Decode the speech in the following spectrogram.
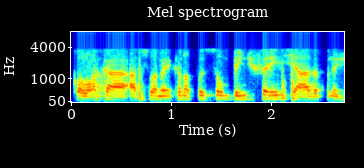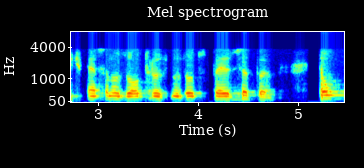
coloca a Sul América numa posição bem diferenciada quando a gente pensa nos outros, nos outros players do setor. Então,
